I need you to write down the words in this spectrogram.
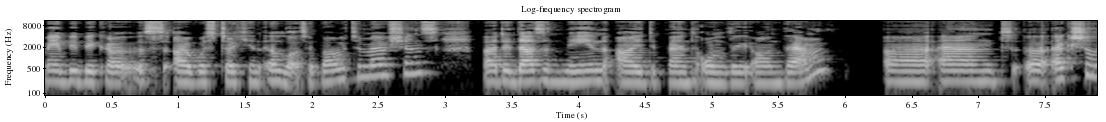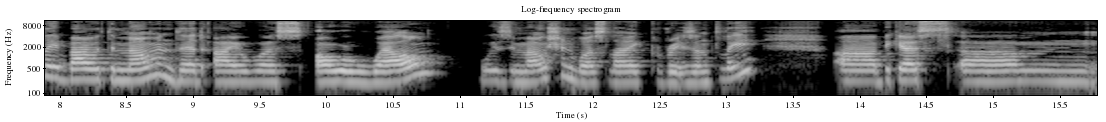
Maybe because I was talking a lot about emotions, but it doesn't mean I depend only on them. Uh, and uh, actually, about the moment that I was overwhelmed with emotion was like recently, uh, because um,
